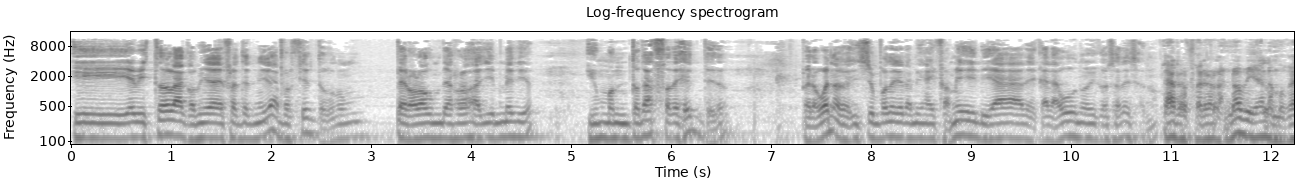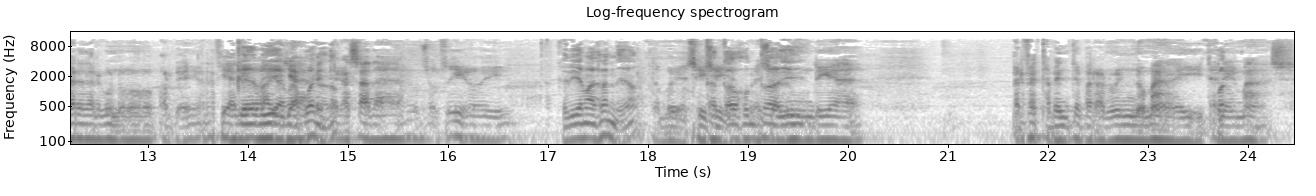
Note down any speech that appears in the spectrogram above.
Y he visto la comida de fraternidad, por cierto, con un perolón de arroz allí en medio y un montonazo de gente, ¿no? Pero bueno, y supone que también hay familia de cada uno y cosas de esas, ¿no? Claro, fueron las novias, las mujeres de algunos, porque gracias a Dios hay día ya más bueno, gente ¿no? casada con sus hijos y Qué día más grande, ¿no? está muy bien. Sí, sí, es allí. un día perfectamente para no irnos más y tener más.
